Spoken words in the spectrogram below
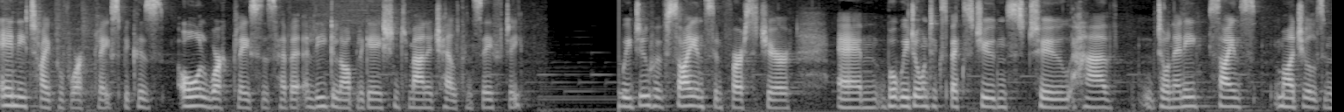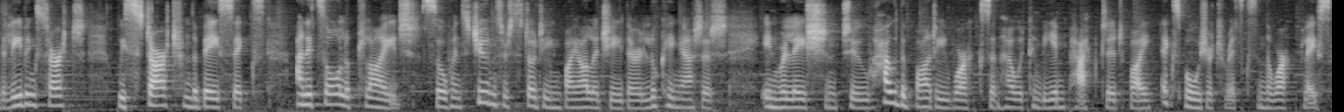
any type of workplace, because all workplaces have a, a legal obligation to manage health and safety. We do have science in first year, um, but we don't expect students to have done any science modules in the Leaving Cert. We start from the basics and it's all applied. So when students are studying biology, they're looking at it in relation to how the body works and how it can be impacted by exposure to risks in the workplace.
